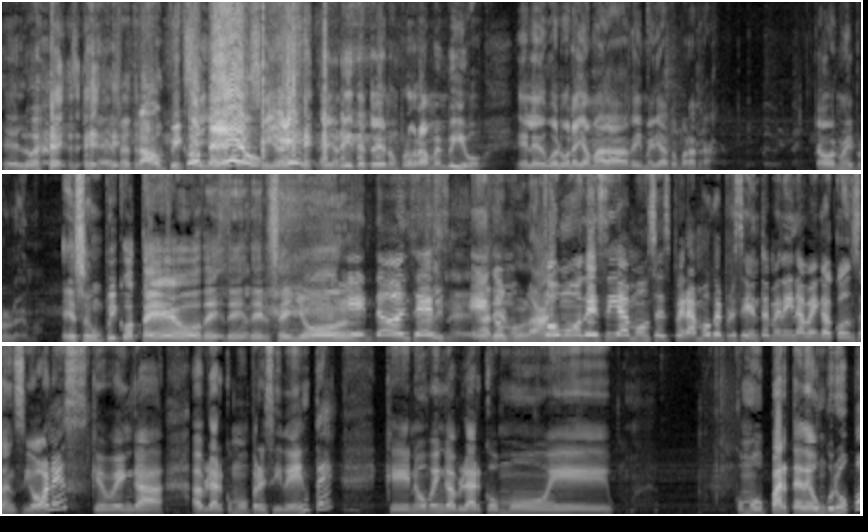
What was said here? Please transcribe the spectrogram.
Eh, lo- Eso es trabajo, un picoteo, Señor- señor- señorita, estoy en un programa en vivo. Eh, le devuelvo la llamada de inmediato para atrás. Oh, no hay problema. Eso es un picoteo de, de- del señor. Entonces, eh, como decíamos, esperamos que el presidente Medina venga con sanciones, que venga a hablar como presidente, que no venga a hablar como, eh, como parte de un grupo,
